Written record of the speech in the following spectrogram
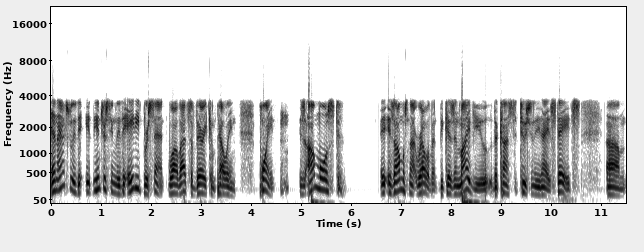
And actually, the, it, interestingly, the eighty percent, while that's a very compelling point, is almost is almost not relevant because, in my view, the Constitution of the United States um,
